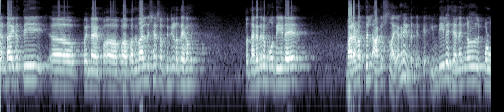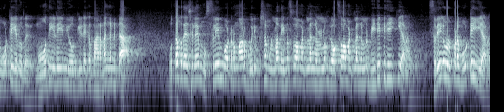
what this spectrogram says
രണ്ടായിരത്തി പിന്നെ പതിനാലിന് ശേഷം പിന്നീട് അദ്ദേഹം നരേന്ദ്രമോദിയുടെ ഭരണത്തിൽ ആകർഷണമായി അങ്ങനെയുണ്ട്. ഇന്ത്യയിലെ ജനങ്ങൾ ഇപ്പോൾ വോട്ട് ചെയ്യുന്നത് മോദിയുടെയും യോഗിയുടെയൊക്കെ ഭരണം കണ്ടിട്ടാ. ഉത്തർപ്രദേശിലെ മുസ്ലിം വോട്ടർമാർ ഭൂരിപക്ഷമുള്ള നിയമസഭാ മണ്ഡലങ്ങളിലും ലോക്സഭാ മണ്ഡലങ്ങളിലും ബി ജെ പി ജയിക്കുകയാണ്. സ്ത്രീകൾ ഉൾപ്പെടെ വോട്ട് ചെയ്യുകയാണ്.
